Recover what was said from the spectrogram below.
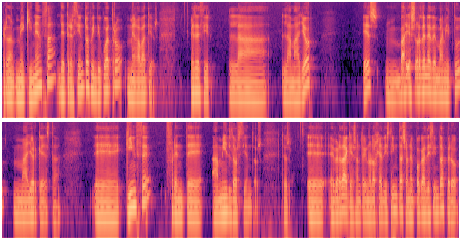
perdón, Mequinenza de 324 megavatios. Es decir, la, mayor es varios órdenes de magnitud mayor que esta. 15 eh, frente a 1200. Entonces, eh, es verdad que son tecnologías distintas, son épocas distintas, pero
